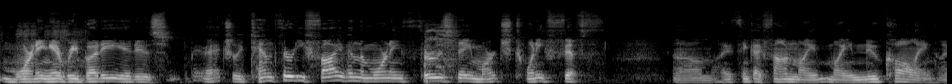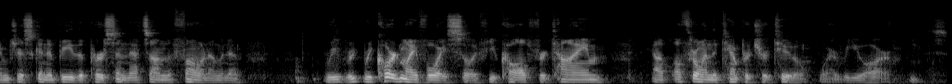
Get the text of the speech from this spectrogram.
Morning, everybody. It is actually 10:35 in the morning, Thursday, March 25th. Um, I think I found my my new calling. I'm just going to be the person that's on the phone. I'm going to re- re- record my voice. So if you call for time, I'll, I'll throw in the temperature too, wherever you are. It's,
